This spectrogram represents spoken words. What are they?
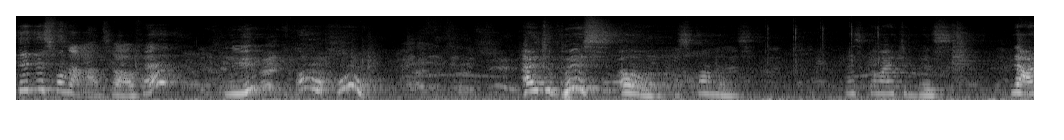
dit, is van de A12, hè? Nu? Oh, oh. Uit de bus. Oh, spannend. Mensen komen uit de bus. Nou, nou,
